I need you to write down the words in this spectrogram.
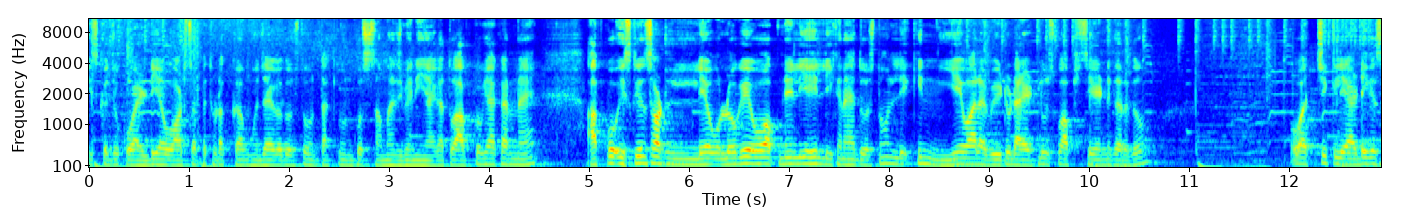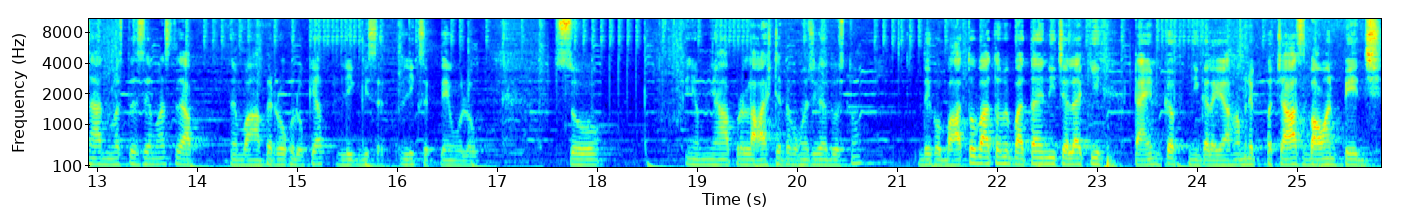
इसका जो क्वालिटी है व्हाट्सअप पे थोड़ा कम हो जाएगा दोस्तों, ताकि उनको समझ में नहीं आएगा। तो आपको क्या करना है, आपको स्क्रीन शॉट ले लोगे, वो अपने लिए ही लिखना है दोस्तों, लेकिन ये वाला वीडियो डायरेक्टली उसको आप सेंड कर दो। वो अच्छी क्लियरिटी के साथ मस्त से मस्त आप वहाँ पर रोक रोक के आप लिख भी सक लिख सकते हैं वो लोग। सो हम यहाँ पर लास्ट पे पहुँच गए दोस्तों। देखो, बातों बातों में पता ही नहीं चला कि टाइम कब निकल गया। हमने पचास बावन पेज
